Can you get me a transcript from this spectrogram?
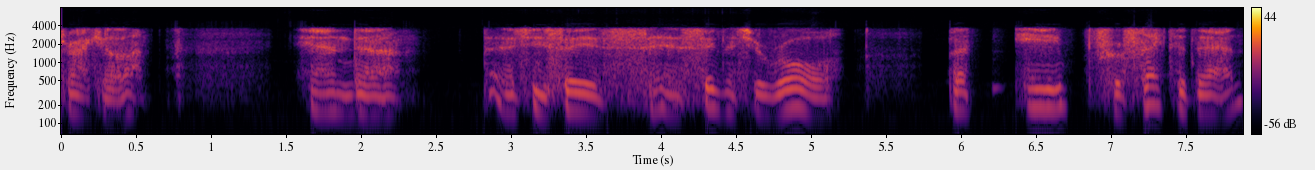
Dracula. And uh, as you say, his, his signature role. But he perfected that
